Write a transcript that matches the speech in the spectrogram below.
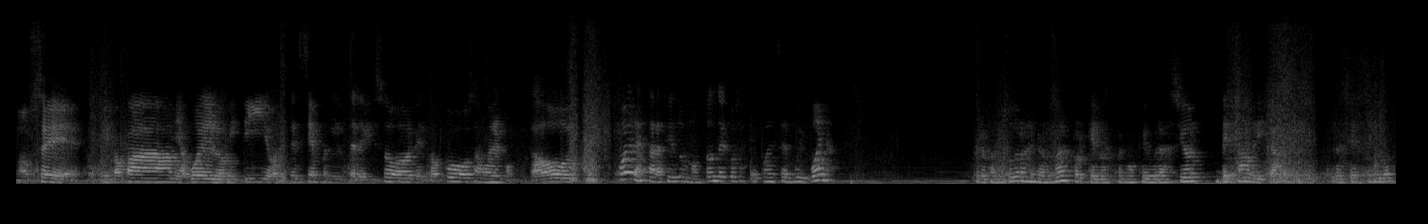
no sé, mi papá, mi abuelo, mi tío esté siempre en el televisor viendo cosas o en el computador. Pueden estar haciendo un montón de cosas que pueden ser muy buenas. Pero para nosotros es normal porque nuestra configuración de fábrica, por así decirlo,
